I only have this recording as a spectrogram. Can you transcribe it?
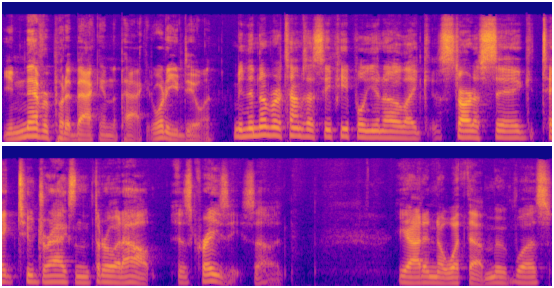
You never put it back in the package. What are you doing? I mean, the number of times I see people, you know, like start a cig, take two drags, and throw it out is crazy. So, yeah, I didn't know what that move was.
